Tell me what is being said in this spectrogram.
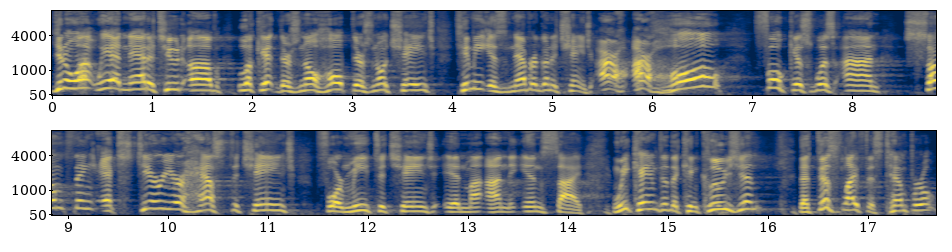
You know what? We had an attitude of look at, there's no hope, there's no change. Timmy is never gonna change. Our, our whole focus was on something exterior has to change for me to change in my, on the inside. We came to the conclusion that this life is temporal.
